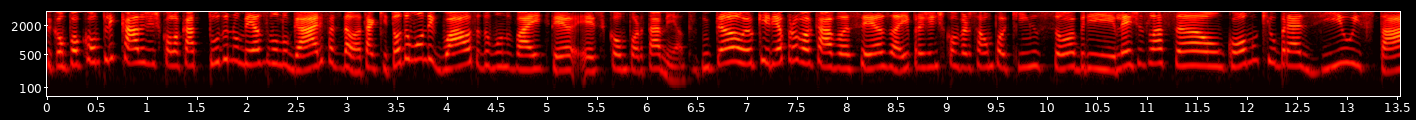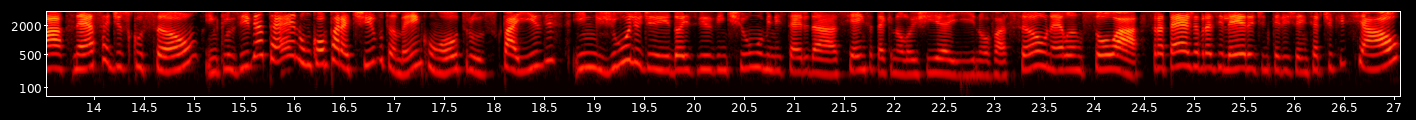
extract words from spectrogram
fica um pouco complicado a gente colocar tudo no mesmo lugar e fazer, não, tá aqui todo mundo igual, todo mundo vai ter esse comportamento. Então, eu queria provocar vocês aí para a gente conversar um pouquinho sobre legislação, como que o Brasil está nessa discussão, inclusive até num comparativo também com outros países. Em julho de 2021, o Ministério da Ciência, Tecnologia e Inovação, né, lançou a Estratégia Brasileira de Inteligência Artificial.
